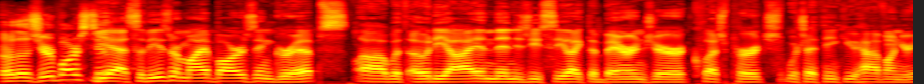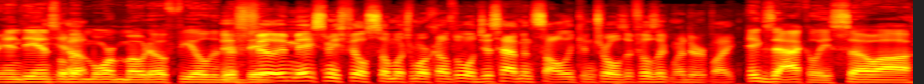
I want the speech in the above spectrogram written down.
Are those your bars too? Yeah, so these are my bars and grips uh, with ODI, and then as you see, like the Beringer clutch perch, which I think you have on your Indians, a little Yep. bit more moto feel than It, the big. feel, it makes me feel so much more comfortable just having solid controls. It feels like my dirt bike. exactly. So uh,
